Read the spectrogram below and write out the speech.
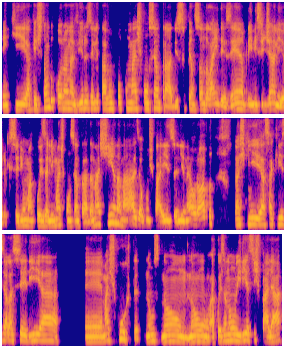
em que a questão do coronavírus ele estava um pouco mais concentrado. Isso pensando lá em dezembro, início de janeiro, que seria uma coisa ali mais concentrada na China, na Ásia, alguns países ali na Europa. Acho que essa crise ela seria é, mais curta, não, não, não, a coisa não iria se espalhar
